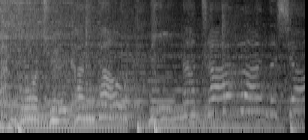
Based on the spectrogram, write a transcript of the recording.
但我却看到你那灿烂的笑。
